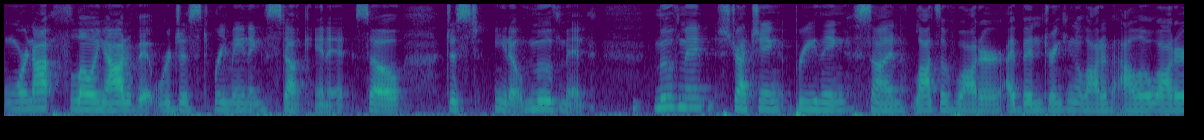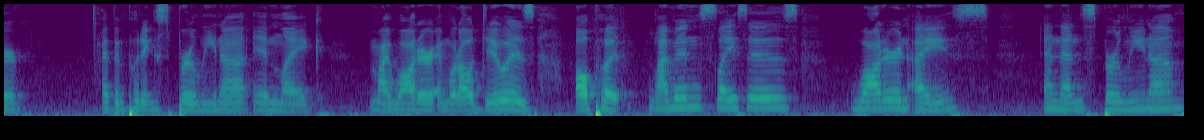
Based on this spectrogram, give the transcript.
we're not flowing out of it. We're just remaining stuck in it. So just, you know, movement movement, stretching, breathing, sun, lots of water. I've been drinking a lot of aloe water. I've been putting spirulina in like my water and what I'll do is I'll put lemon slices, water and ice, and then spirulina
